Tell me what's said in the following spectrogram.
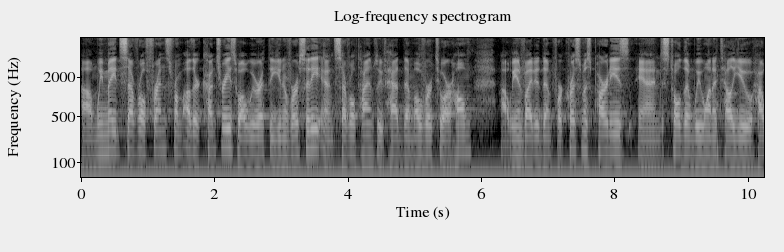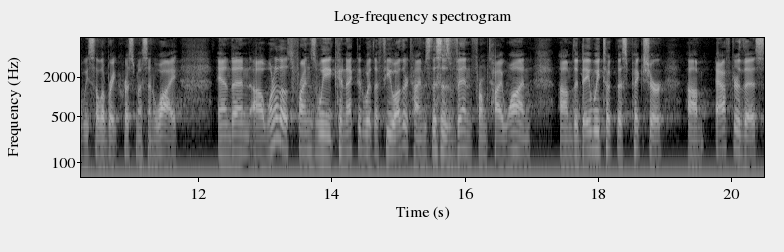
Um, we made several friends from other countries while we were at the university, and several times we've had them over to our home. Uh, we invited them for Christmas parties and just told them we want to tell you how we celebrate Christmas and why. And then uh, one of those friends we connected with a few other times, this is Vin from Taiwan. Um, the day we took this picture, um, after this,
